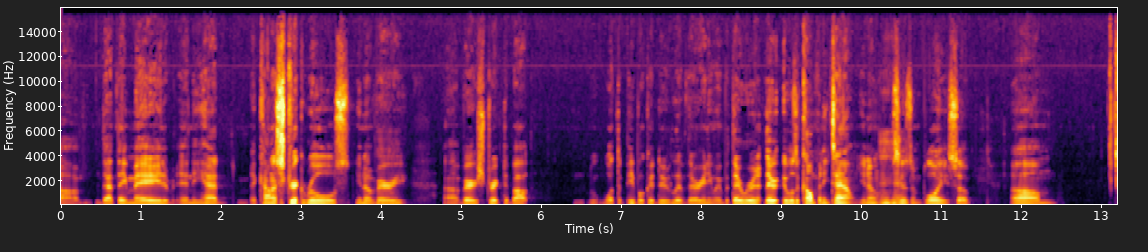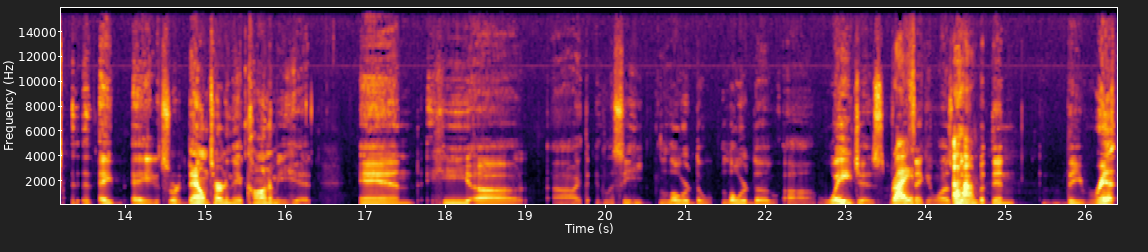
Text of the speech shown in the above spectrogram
uh, that they made, and he had kind of strict rules, you know, very uh, very strict about what the people could do live there anyway. But they were there. It was a company town, you know, it was his employees. So, um, a a sort of downturn in the economy hit, and he uh, uh, let's see, he lowered the lowered the uh, wages. I think it was, Uh-huh. but, but then the rent.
